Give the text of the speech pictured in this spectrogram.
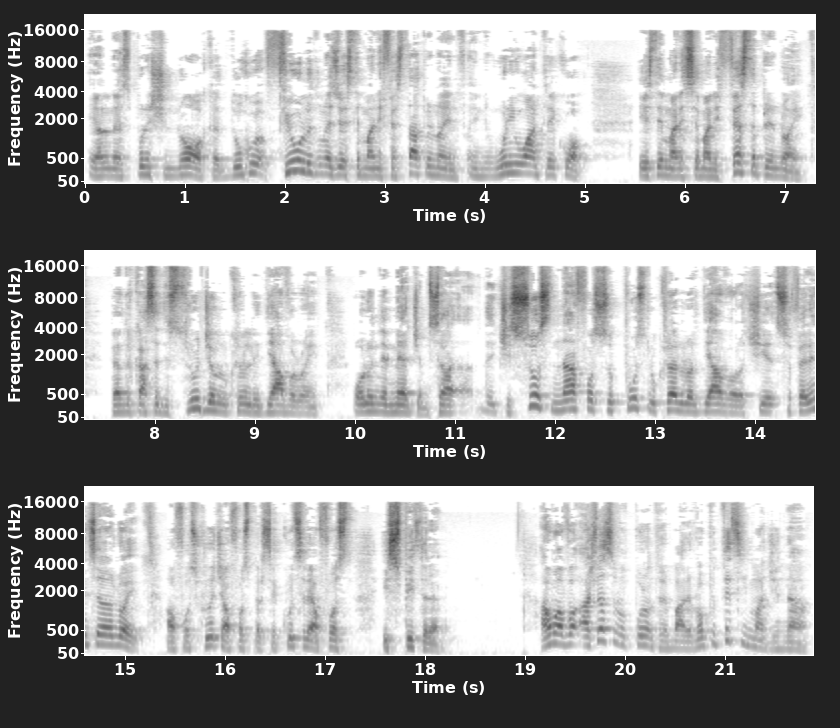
El ne spune și nouă că Duhul, Fiul lui Dumnezeu este manifestat prin noi în, în 1 Ioan 3 cu 8. Este, se manifestă prin noi pentru ca să distrugem lucrările diavolului oriunde mergem. Deci Isus n-a fost supus lucrărilor diavolului, ci suferințele lui au fost cruce, au fost persecuțiile, au fost ispitele. Acum aș vrea să vă pun o întrebare. Vă puteți imagina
